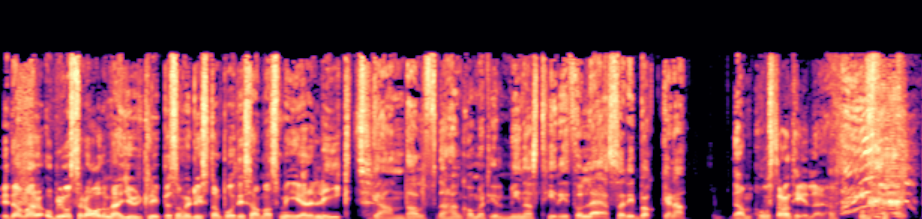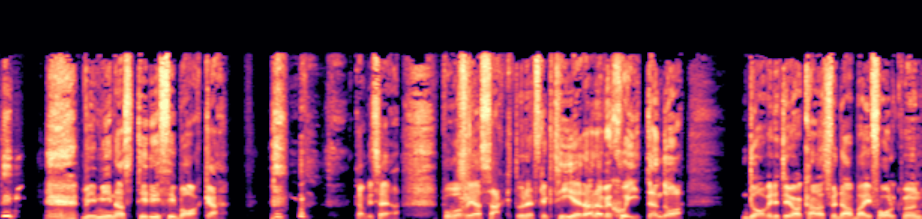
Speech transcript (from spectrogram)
Vi dammar och blåser av de här ljudklippen som vi lyssnar på tillsammans med er, likt Gandalf när han kommer till Minas Tirith och läser i böckerna. damm, hostar han till där. vi minnas till tillbaka, kan vi säga, på vad vi har sagt och reflekterar över skiten då. David och jag kallas för Dabba i folkmun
